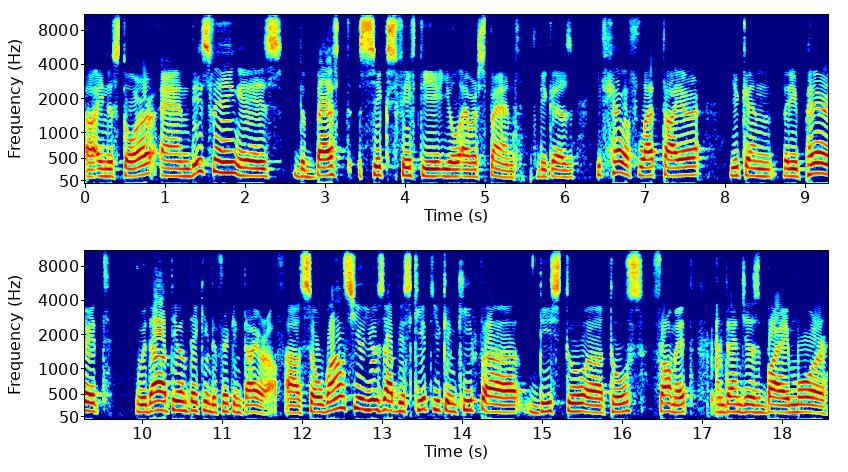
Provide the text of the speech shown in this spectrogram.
uh, in the store and this thing is the best 650 you'll ever spend because if you have a flat tire you can repair it without even taking the freaking tire off. Uh, so once you use up this kit you can keep uh, these two uh, tools from it and then just buy more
